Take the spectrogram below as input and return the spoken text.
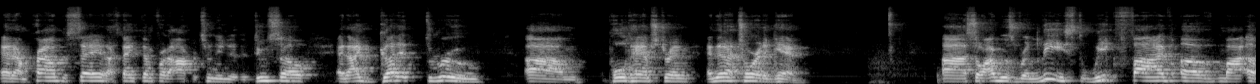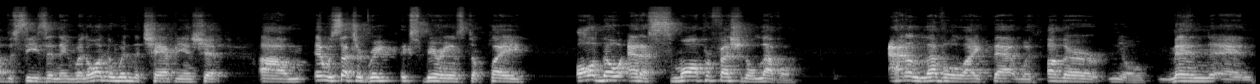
And I'm proud to say, and I thank them for the opportunity to do so. And I gutted through um, pulled hamstring, and then I tore it again. Uh, so I was released week five of my of the season. They went on to win the championship. Um, it was such a great experience to play, although at a small professional level at a level like that with other you know men and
